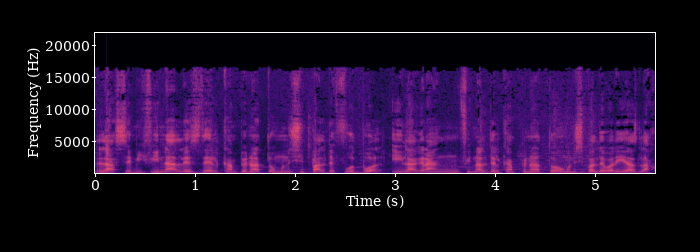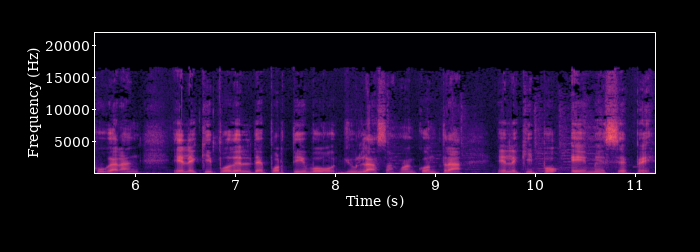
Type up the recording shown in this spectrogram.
las semifinales del Campeonato Municipal de Fútbol y la gran final del Campeonato Municipal de Varías la jugarán el equipo del Deportivo Yulá San Juan contra el equipo MCP.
